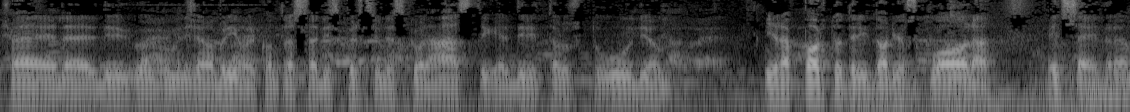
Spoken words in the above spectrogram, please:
cioè le, come dicevamo prima il contrasto alla dispersione scolastica, il diritto allo studio, il rapporto territorio-scuola, eccetera.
